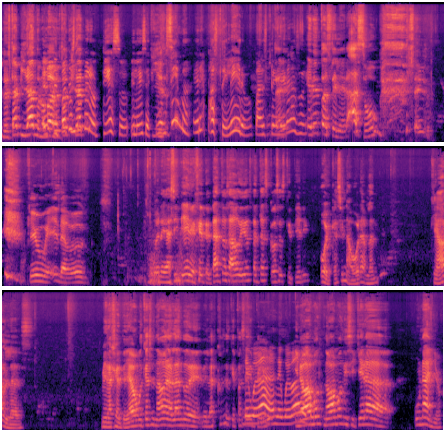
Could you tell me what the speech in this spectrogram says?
lo está mirando El, nomás. el está pata está pero tieso, y le dice, y encima, eres pastelero, pastelerazo. Eres pastelerazo. Qué buena, weón. Bueno, y así tiene, gente. Tantos audios, tantas cosas que tienen. Uy, casi una hora hablando. ¿Qué hablas? Mira, gente, ya vamos casi una hora hablando de, de las cosas que pasan De en Perú. huevadas, de Y huevadas. no vamos, no vamos ni siquiera un año.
